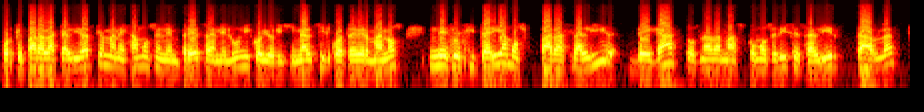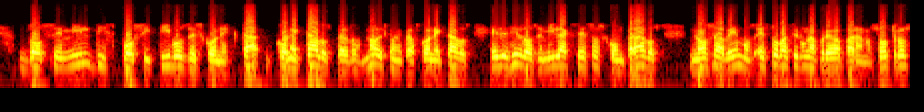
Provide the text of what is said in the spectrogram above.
Porque para la calidad que manejamos en la empresa, en el único y original Circo de Hermanos, necesitaríamos para salir de gastos nada más, como se dice, salir tablas, 12 mil dispositivos conectados, perdón, no desconectados, conectados, es decir, 12 mil accesos comprados. No sabemos, esto va a ser una prueba para nosotros,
